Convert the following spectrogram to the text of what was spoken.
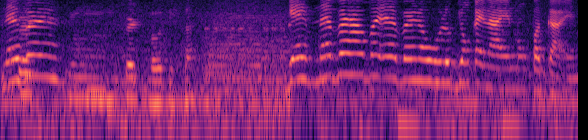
Never, Kurt, yung Kurt Bautista. game, never have I ever nahulog yung kinain mong pagkain.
